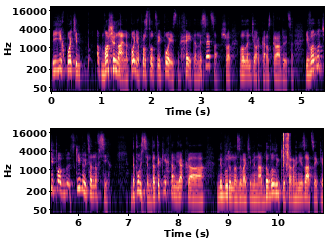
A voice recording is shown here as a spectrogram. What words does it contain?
і їх потім машинально, поняв, просто цей поїзд хейта несеться, що волонтерка розкрадується, і воно, типу, скидується на всіх. Допустим, до таких там, як не буду називати імена, до великих організацій, які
